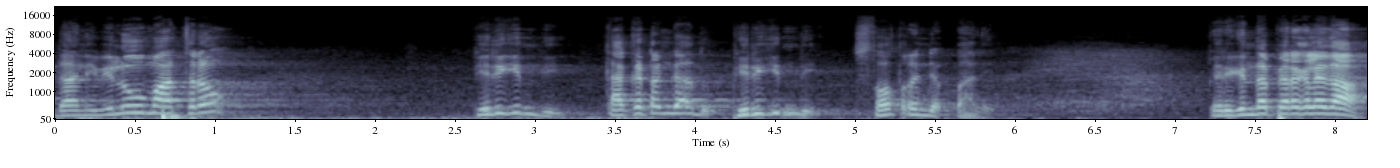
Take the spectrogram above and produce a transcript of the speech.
దాని విలువ మాత్రం పెరిగింది. తగ్గటం కాదు పెరిగింది. స్తోత్రం చెప్పాలి. పెరిగిందా పెరగలేదా?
